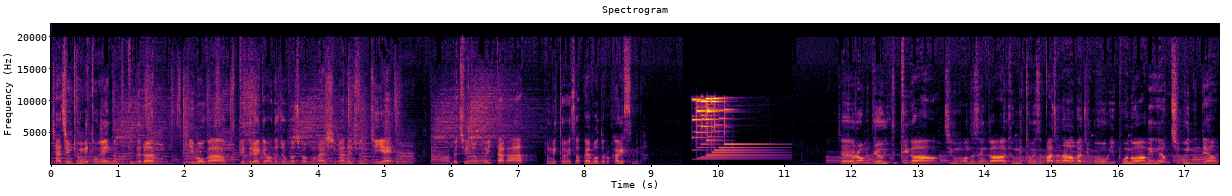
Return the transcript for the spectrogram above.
자, 지금 격리통에 있는 구피들은 니모가 구피들에게 어느 정도 적응할 시간을 준 뒤에 어, 며칠 정도 있다가 격리통에서 빼보도록 하겠습니다. 자 여러분들 여기 구피가 지금 어느샌가 격리통에서 빠져나와가지고 이 본 어항에 헤엄치고 있는데요.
